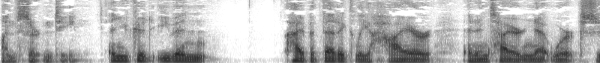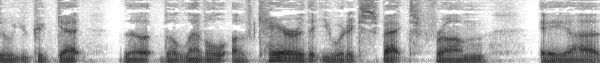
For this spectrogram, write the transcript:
uncertainty. And you could even hypothetically hire an entire network so you could get the the level of care that you would expect from a uh,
